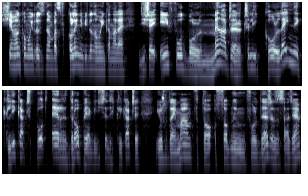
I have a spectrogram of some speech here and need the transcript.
Siemanko moi drodzy, witam was w kolejnym wideo na moim kanale. Dzisiaj eFootball Manager, czyli kolejny klikacz pod airdropy. Jak widzicie tych klikaczy już tutaj mam w to osobnym folderze w zasadzie.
